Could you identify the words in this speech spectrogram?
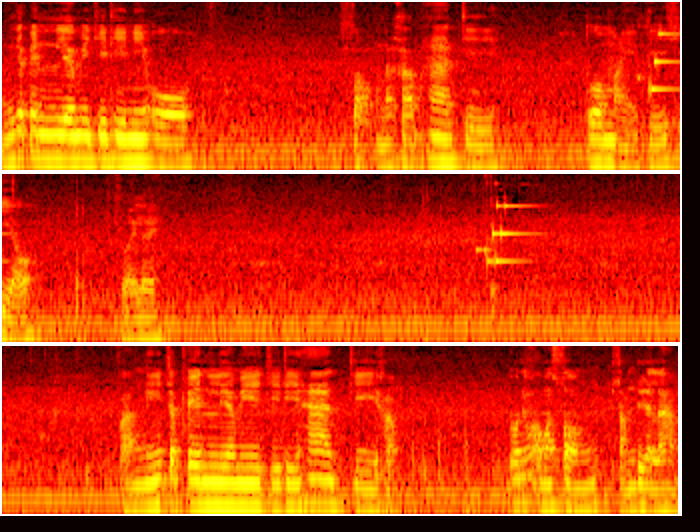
งนี้จะเป็น Realme GT Neo 2 นะครับ 5G ตัวใหม่สีเขียว สวยเลย ฝั่งนี้จะเป็น Realme GT 5G ครับ ตัวนี้ออกมาสองสามเดือนแล้วครับ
